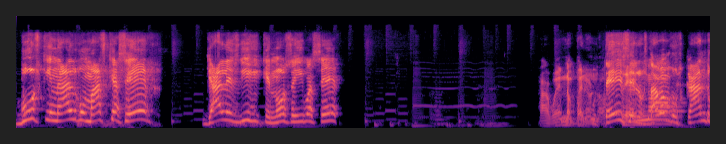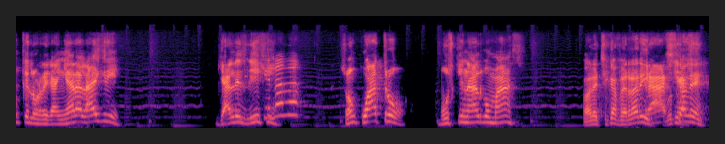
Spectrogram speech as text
busquen algo más que hacer. Ya les dije que no se iba a hacer. Ah, bueno, pero no. Ustedes sé, se lo no. estaban buscando que lo regañara al aire. Ya les dije. Son cuatro. Busquen algo más. Hola, chica Ferrari. Gracias. Búscale.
